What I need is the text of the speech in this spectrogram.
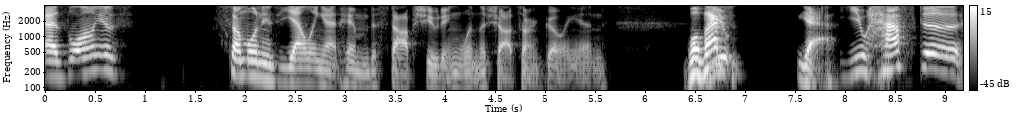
as long as someone is yelling at him to stop shooting when the shots aren't going in, well that's yeah you have to.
